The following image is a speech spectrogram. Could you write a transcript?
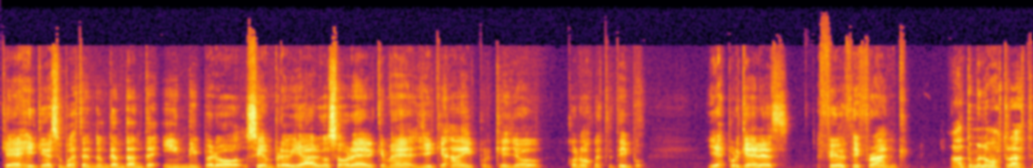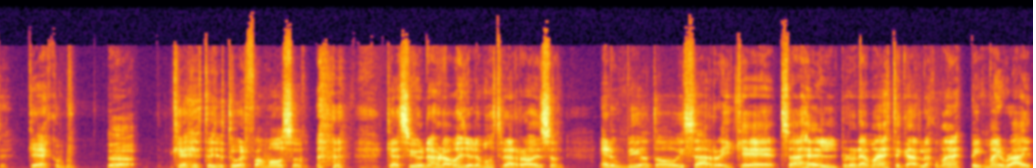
Que es y que supuestamente un cantante indie, pero siempre vi algo sobre él que me... Y que, ay, porque yo conozco a este tipo. Y es porque él es Filthy Frank, Ah, tú me lo mostraste. que es como... uh, que es este youtuber famoso, que hacía unas bromas, yo le mostré a Robinson, era un video todo bizarro y que, ¿sabes? El programa de este, Carlos, ¿cómo es? Pick My Ride,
